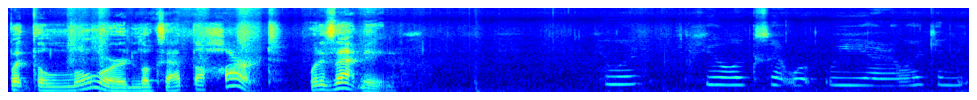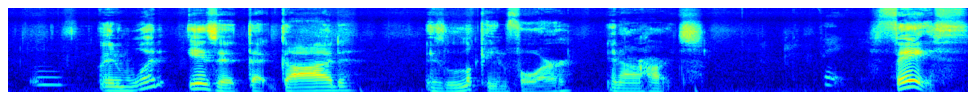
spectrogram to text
But the Lord looks at the heart. What does that mean? He, look, he looks at what we are like and. And what is it that God is looking for in our hearts? Faith. Faith.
